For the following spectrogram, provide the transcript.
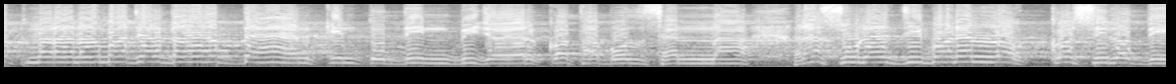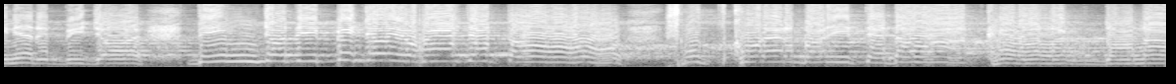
আপনারা নামাজের দাওয়াত দেন, কিন্তু দিন বিজয়ের কথা বলছেন না। রাসুলের জীবনের লক্ষ্য ছিল দিনের বিজয়। দিন যদি বিজয় হয়ে যেত, সুৎখরের বাড়িতে দাওয়াত খাওয়া লাগতো না।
